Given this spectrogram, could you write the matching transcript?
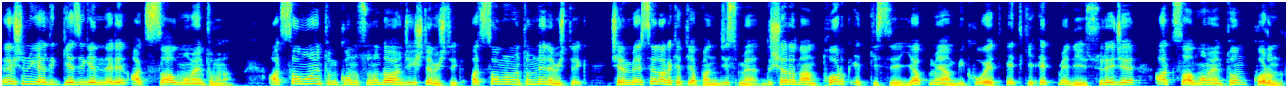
Evet şimdi geldik gezegenlerin açısal momentumuna. Açısal momentum konusunu daha önce işlemiştik. Açısal momentum ne demiştik? Çembersel hareket yapan cisme dışarıdan tork etkisi yapmayan bir kuvvet etki etmediği sürece açısal momentum korunur.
